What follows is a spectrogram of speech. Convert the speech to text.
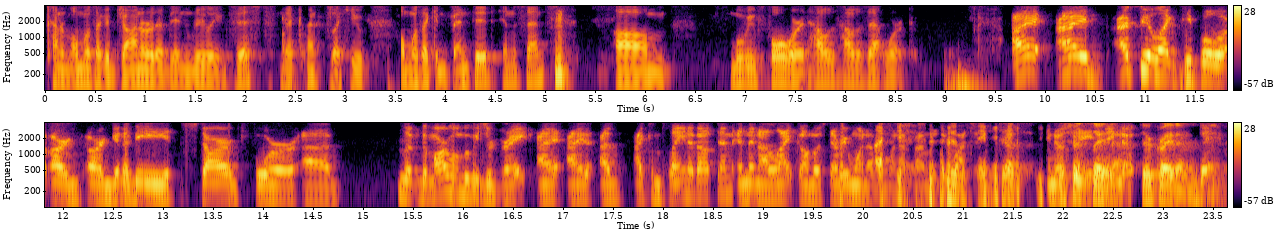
kind of almost like a genre that didn't really exist that kind of like you almost like invented in a sense um moving forward how how does that work I I I feel like people are are going to be starved for. Uh, look, the Marvel movies are great. I, I I I complain about them, and then I like almost every one of them when I finally do do watch same it. Yes, You know, you should they- say they that. know- They're great They entertainment.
